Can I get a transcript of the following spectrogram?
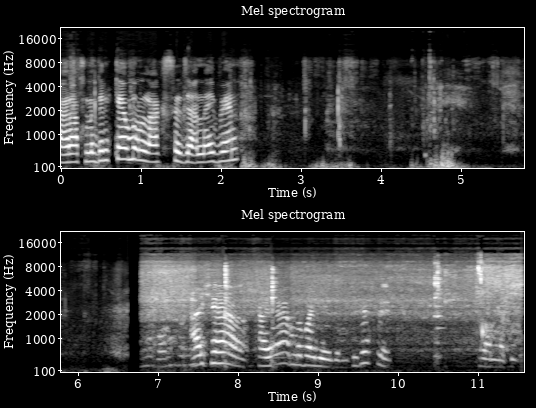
আর আপনাদের কেমন লাগছে জানাইবেন। আইসা খাইয়া আমরা বাইরে যাব ঠিক আছে? রান্না করে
